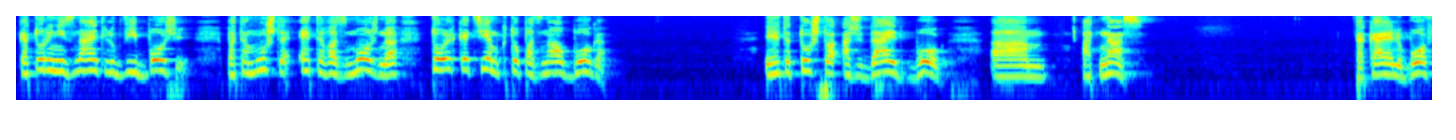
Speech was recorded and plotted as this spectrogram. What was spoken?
который не знает любви Божьей, потому что это возможно только тем, кто познал Бога. И это то, что ожидает Бог от нас. Такая любовь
